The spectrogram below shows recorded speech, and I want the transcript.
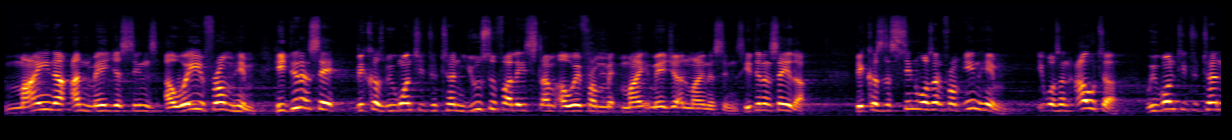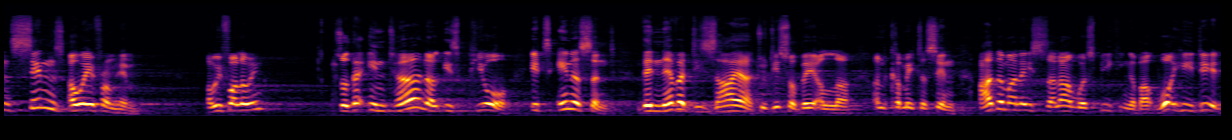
minor and major sins away from him. He didn't say because we want you to turn Yusuf alayhi salam away from major and minor sins. He didn't say that. Because the sin wasn't from in him. It was an outer. We wanted to turn sins away from him. Are we following? So the internal is pure, it's innocent. They never desire to disobey Allah and commit a sin. Adam alayhi salam was speaking about what he did.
